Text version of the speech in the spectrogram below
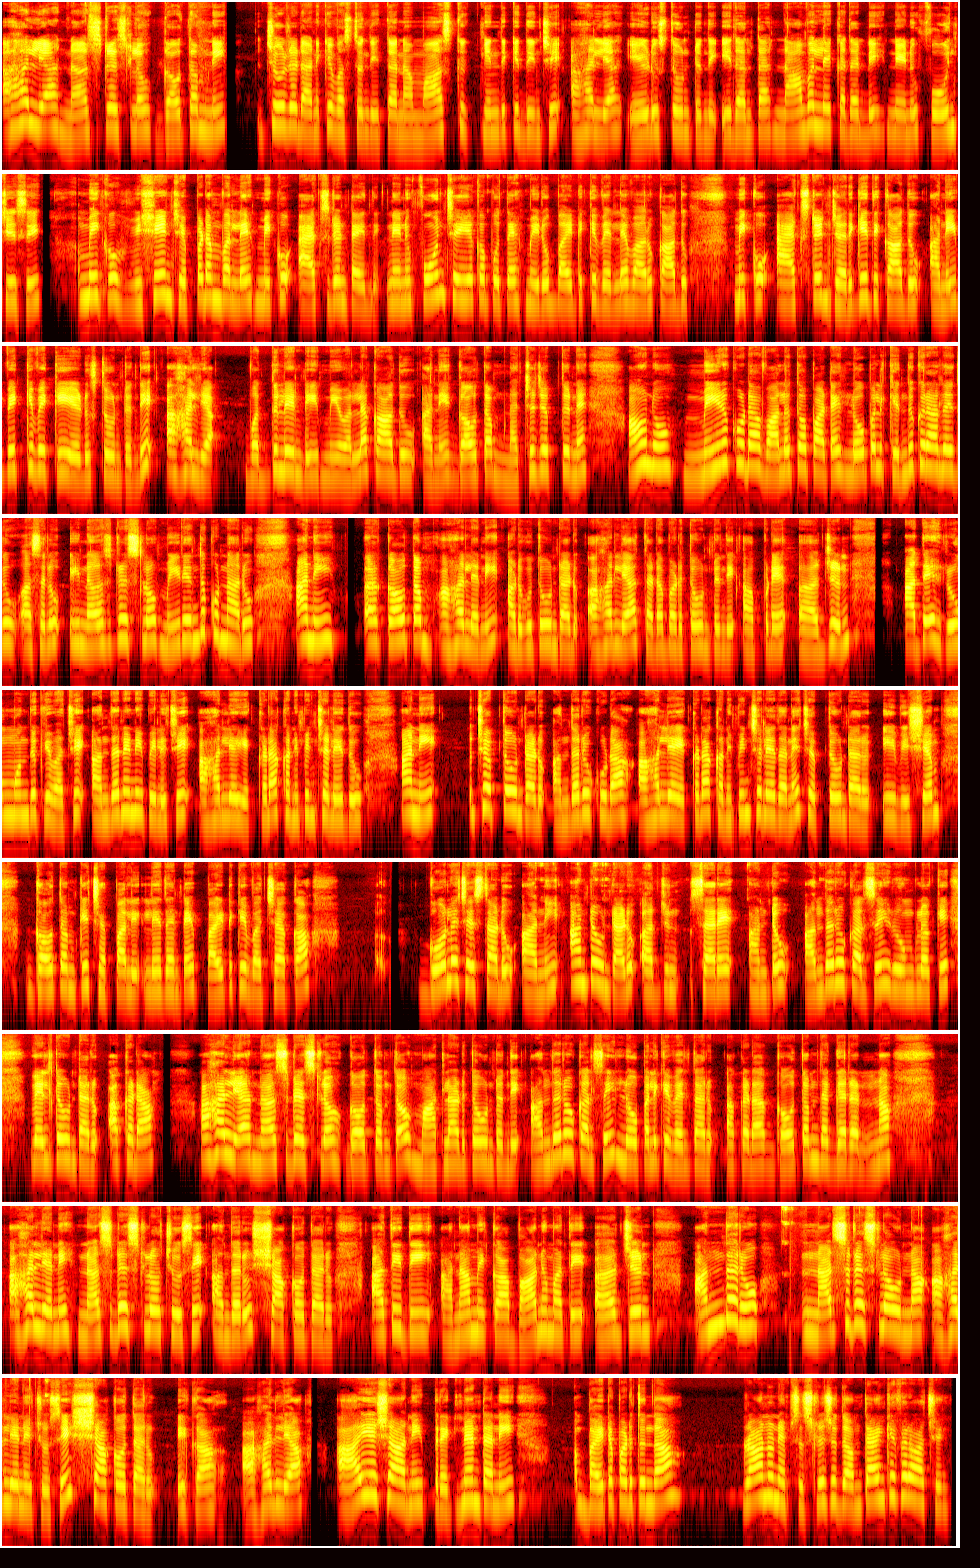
Ahalya nurse డ్రెస్లో గౌతమ్ని చూడడానికి వస్తుంది. తన మాస్క్ కిందికి దించి అహల్య ఏడుస్తూ ఉంటుంది. ఇదంతా నా వల్లే కదండి. నేను ఫోన్ చేసి మీకు విషయం చెప్పడం వల్లే మీకు యాక్సిడెంట్ అయింది. నేను ఫోన్ చేయకపోతే మీరు బయటికి వెళ్ళేవారు కాదు. మీకు యాక్సిడెంట్ జరిగేది కాదు అని వెక్కి వెక్కి ఏడుస్తూ ఉంటుంది అహల్య. వద్దులేండి మీ వల్ల కాదు అని గౌతమ్ నచ్చజెప్తూనే అవును మీరు కూడా వాళ్ళతో పాటే లోపలికి ఎందుకు రాలేదు? అసలు ఈ నర్స్ డ్రెస్లో మీరెందుకున్నారు? అని గౌతమ్ అహల్యని అడుగుతూ ఉంటాడు. అహల్య తడబడుతూ ఉంటుంది. అప్పుడే అర్జున్ అదే రూమ్ ముందుకి వచ్చి అందరినీ పిలిచి అహల్య ఎక్కడా కనిపించలేదు అని చెప్తూ ఉంటాడు. అందరూ కూడా అహల్య ఎక్కడా కనిపించలేదనే చెప్తూ ఉంటారు. ఈ విషయం గౌతమ్కి చెప్పాలి. లేదంటే బయటికి వచ్చాక గోల చేస్తాడు అని అంటూ ఉంటాడు అర్జున్. సరే అంటూ అందరూ కలిసి రూమ్లోకి వెళ్తూ ఉంటారు. అక్కడ అహల్య నర్స్ డ్రెస్లో గౌతమ్తో మాట్లాడుతూ ఉంటుంది. అందరూ కలిసి లోపలికి వెళ్తారు. అక్కడ గౌతమ్ దగ్గర ఉన్న అహల్యని నర్స్ డెస్క్లో చూసి అందరూ షాక్ అవుతారు. అతిథి అనామిక భానుమతి అర్జున్ అందరూ నర్స్ డెస్క్లో ఉన్న అహల్యని చూసి షాక్ అవుతారు. ఇక అహల్య ఆయేష అని ప్రెగ్నెంట్ అని బయటపడుతుందా? రాను నెప్సెస్లో చూద్దాం. Thank you for watching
